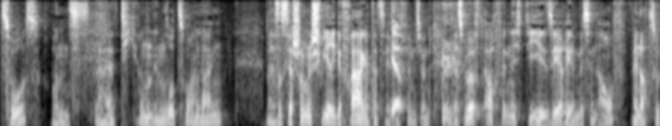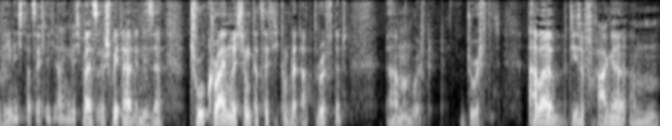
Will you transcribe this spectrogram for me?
Zoos und äh, Tieren in so Zooanlagen? Weil das ist ja schon eine schwierige Frage tatsächlich, Ja. finde ich. Und das wirft auch, finde ich, die Serie ein bisschen auf, wenn auch zu wenig tatsächlich eigentlich, weil es später halt in diese True Crime Richtung tatsächlich komplett abdriftet. Ähm, driftet. Aber diese Frage, ähm,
